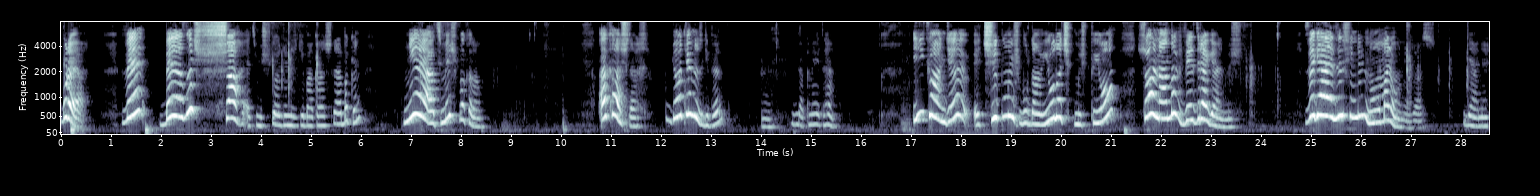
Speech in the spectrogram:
buraya. Ve beyazı şah etmiş gördüğünüz gibi arkadaşlar. Bakın niye etmiş bakalım. Arkadaşlar gördüğünüz gibi Hmm, bir dakika neydi? Ha. İlk önce e, çıkmış buradan yola çıkmış piyon sonra da vezire gelmiş ve geldi şimdi normal oynayacağız. Yani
